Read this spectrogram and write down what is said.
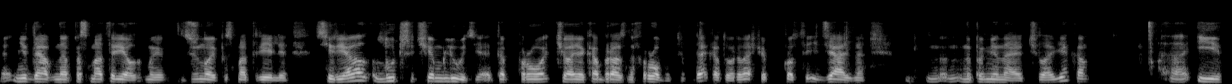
Недавно посмотрел, мы с женой посмотрели сериал «Лучше, чем люди». Это про человекообразных роботов, да, которые вообще просто идеально напоминают человека. А, и,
